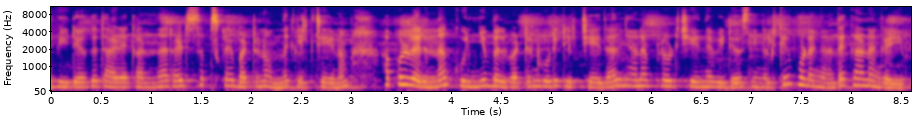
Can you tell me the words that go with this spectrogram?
ഈ വീഡിയോയ്ക്ക് താഴെ കാണുന്ന റെഡ് സബ്സ്ക്രൈബ് ബട്ടൺ ഒന്ന് ക്ലിക്ക് ചെയ്യണം. അപ്പോൾ വരുന്ന കുഞ്ഞു ബെൽ ബട്ടൺ കൂടി ക്ലിക്ക് ചെയ്താൽ ഞാൻ അപ്ലോഡ് ചെയ്യുന്ന വീഡിയോസ് നിങ്ങൾക്ക് മുടങ്ങാതെ കാണാൻ കഴിയും.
